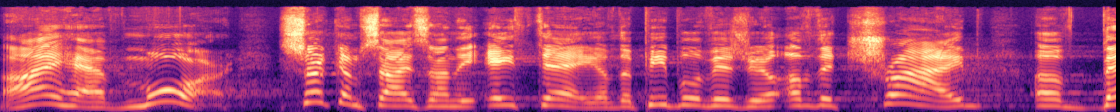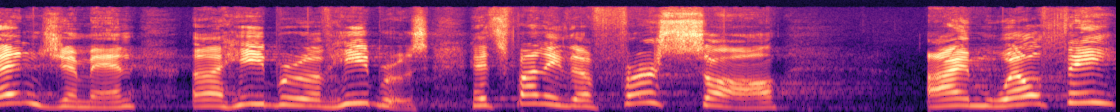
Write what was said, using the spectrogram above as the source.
I have more. Circumcised on the eighth day of the people of Israel, of the tribe of Benjamin, a Hebrew of Hebrews. It's funny, the first Saul, I'm wealthy,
